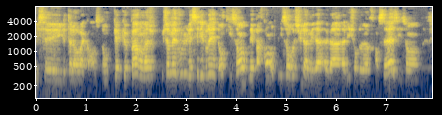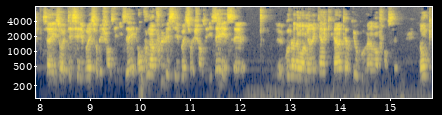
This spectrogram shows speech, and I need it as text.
il, est, il est vacances. Donc quelque part, on n'a jamais voulu les célébrer. Donc ils ont, mais par contre, ils ont reçu la, médaille, la, Légion d'honneur française. Ils ont, ils ont été célébrés sur les Champs Élysées. On n'a plus les célébrer sur les Champs Élysées, et c'est le gouvernement américain qui l'a interdit au gouvernement français. Donc,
